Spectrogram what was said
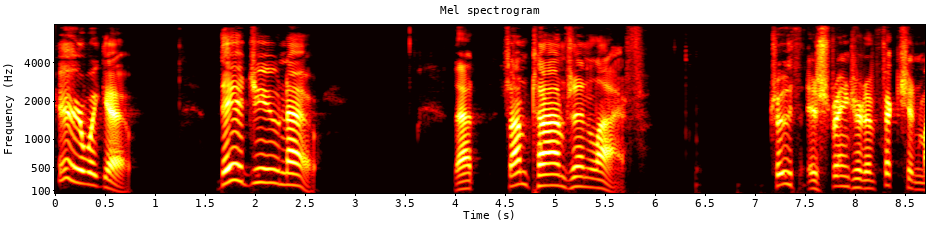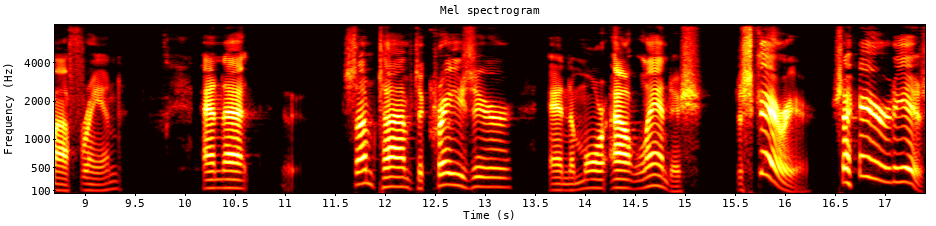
Here we go. Did you know that sometimes in life, truth is stranger than fiction, my friend, and that sometimes the crazier and the more outlandish, the scarier. So here it is.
